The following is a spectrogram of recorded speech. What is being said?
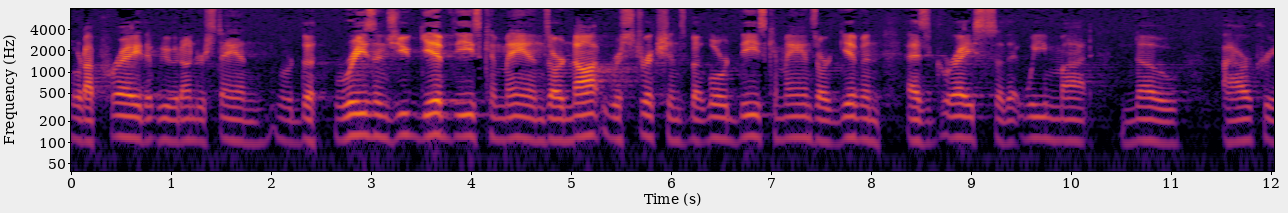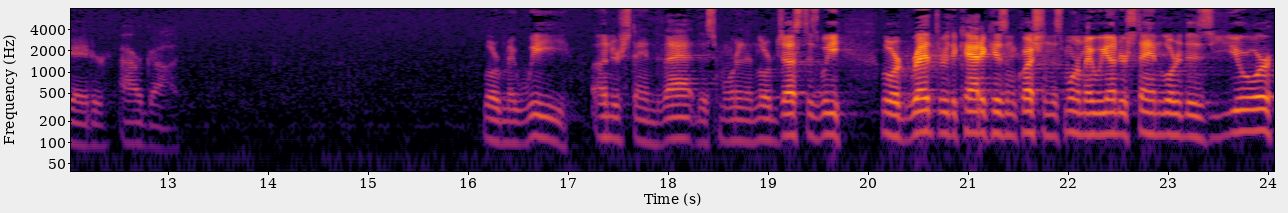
Lord, I pray that we would understand, Lord, the reasons you give these commands are not restrictions, but Lord, these commands are given as grace so that we might know our Creator, our God. Lord, may we understand that this morning. And Lord, just as we, Lord, read through the catechism question this morning, may we understand, Lord, it is your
